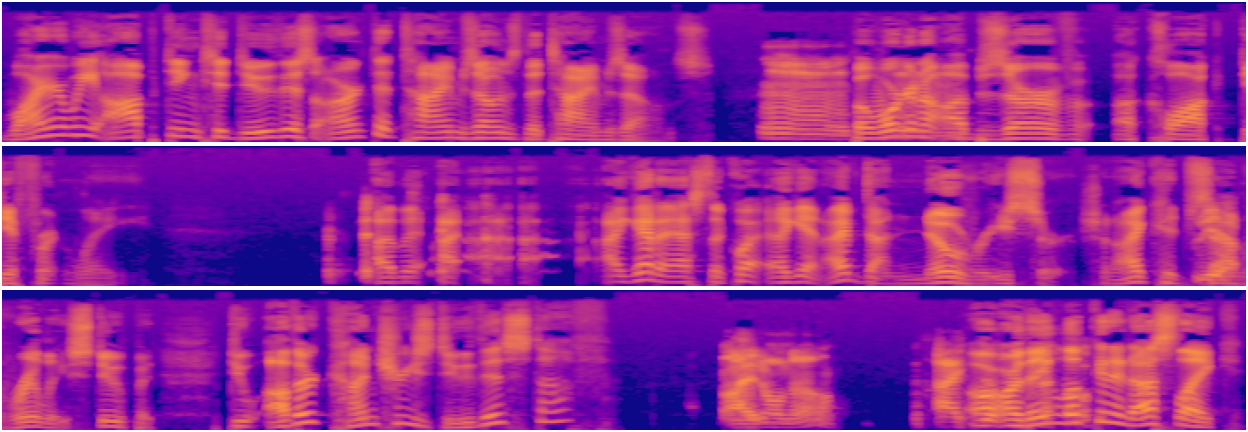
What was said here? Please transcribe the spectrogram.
Why are we opting to do this? Aren't the time zones the time zones? Mm, But we're going to mm. observe a clock differently. I mean, I, I, I got to ask the question again. I've done no research, and I could Yeah. sound really stupid. Do other countries do this stuff? I don't know. I don't are they know. looking at us like,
